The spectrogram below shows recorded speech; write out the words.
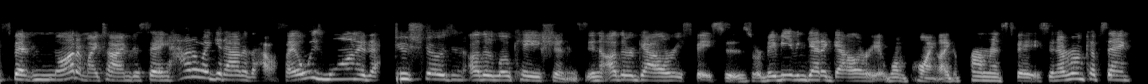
spent a lot of my time just saying, how do I get out of the house? I always wanted to do shows in other locations, in other gallery spaces, or maybe even get a gallery at one point, like a permanent space. And everyone kept saying,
